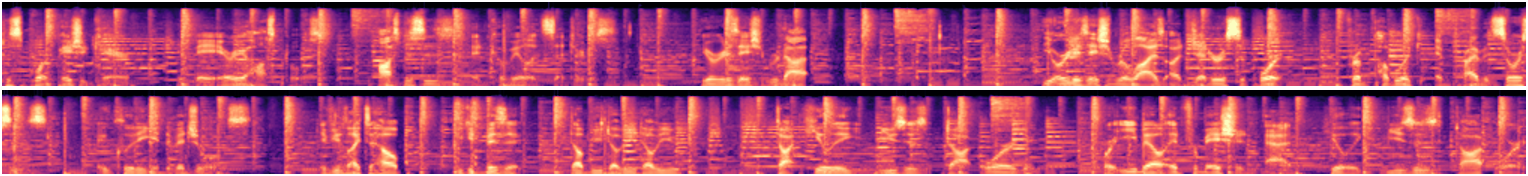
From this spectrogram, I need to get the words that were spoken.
to support patient care in Bay Area hospitals, hospices, and covalent centers. The organization rena- the organization relies on generous support from public and private sources, including individuals. If you'd like to help, you can visit www.healingmuses.org or email information at healingmuses.org.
